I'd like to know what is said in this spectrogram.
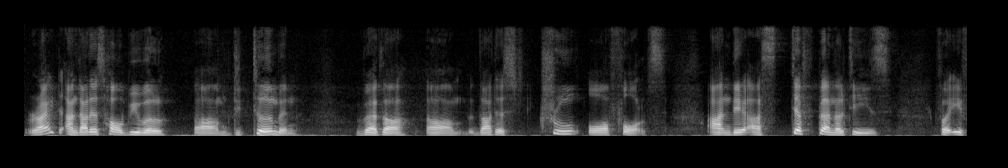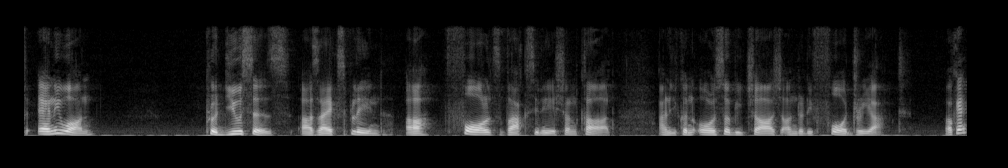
right? And that is how we will um, determine whether um, that is true or false. And there are stiff penalties for if anyone produces, as I explained, a false vaccination card. And you can also be charged under the Forgery Act. Okay?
